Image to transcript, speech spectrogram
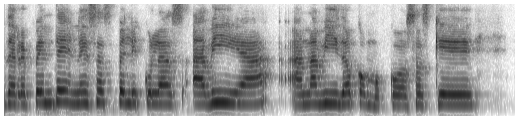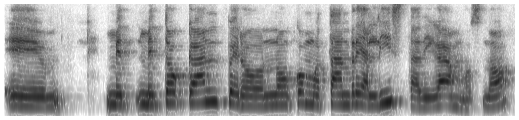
de repente en esas películas había, han habido como cosas que me, me, tocan, pero no como tan realista, digamos, ¿no?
